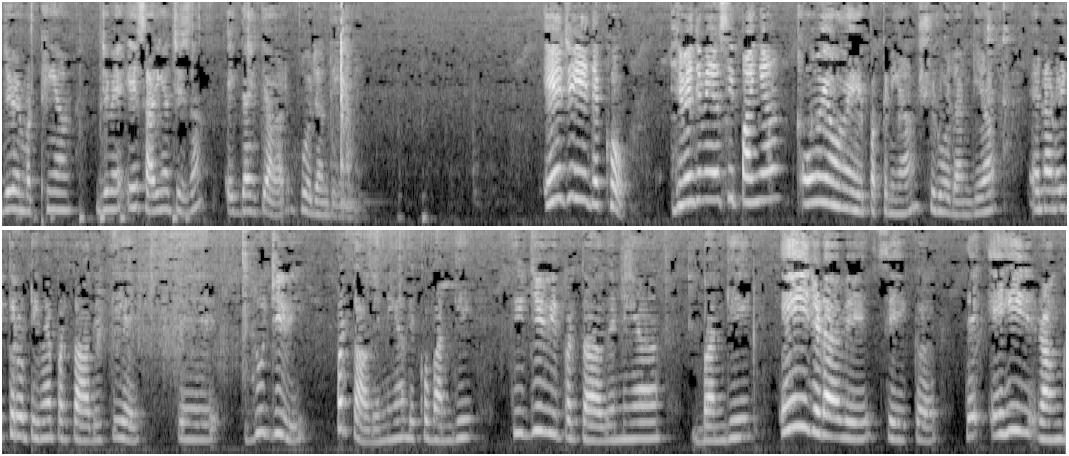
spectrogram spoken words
ਜਿਵੇਂ ਮੱਠੀਆਂ ਜਿਵੇਂ ਇਹ ਸਾਰੀਆਂ ਚੀਜ਼ਾਂ ਇਦਾਂ ਹੀ ਤਿਆਰ ਹੋ ਜਾਂਦੀਆਂ ਨੇ। ਇਹ ਜੀ ਦੇਖੋ ਜਿਵੇਂ ਜਿਵੇਂ ਅਸੀਂ ਪਾਈਆਂ ਉਵੇਂ ਉਵੇਂ ਇਹ ਪੱਕਣੀਆਂ ਸ਼ੁਰੂ ਹੋ ਜਾਣਗੀਆਂ। ਇਹਨਾਂ ਨੂੰ ਇੱਕ ਰੋਟੀ ਮੈਂ ਪਰਤਾ ਦਿੱਤੀ ਹੈ ਤੇ ਦੂਜੀ ਵੀ ਪਰਤਾ ਦਿੰਨੀ ਆ ਦੇਖੋ ਬਣ ਗਈ। ਤੀਜੀ ਵੀ ਪਰਤਾ ਦਿੰਨੀ ਆ ਬਣ ਗਈ। ਇਹ ਜਿਹੜਾ ਵੇ ਸੇਕ ਤੇ ਇਹੀ ਰੰਗ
